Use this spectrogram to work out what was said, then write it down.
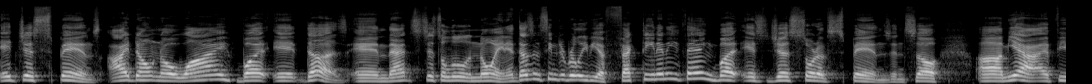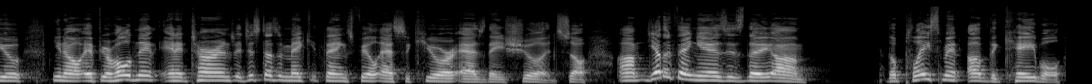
it just spins. I don't know why, but it does. And that's just a little annoying. It doesn't seem to really be affecting anything, but it's just sort of spins. And so um, yeah, if you, you know, if you're holding it and it turns, it just doesn't make things feel as secure as they should. So um, the other thing is, is the, um, the placement of the cable.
